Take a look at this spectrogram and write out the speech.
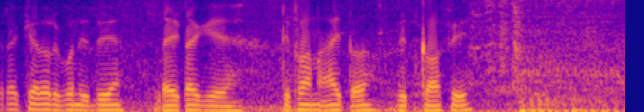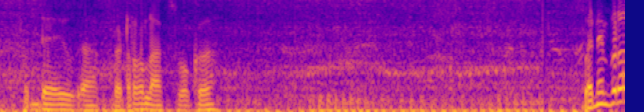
ಹಿರೇಕೆರೂರಿಗೆ ಬಂದಿದ್ವಿ. ಲೈಟಾಗಿ ಟಿಫನ್ ಆಯಿತು ವಿತ್ ಕಾಫಿ ಸದ್ಯ ಇವಾಗ ಪೆಟ್ರೋಲ್ ಹಾಕ್ಸ್ಬೇಕು. ಬನ್ನಿ ಬ್ರ.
